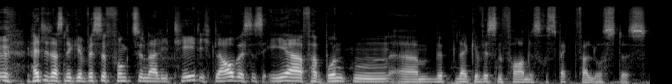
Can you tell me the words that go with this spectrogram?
hätte das eine gewisse Funktionalität. Ich glaube, es ist eher verbunden ähm, mit einer gewissen Form des Respektverlustes.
